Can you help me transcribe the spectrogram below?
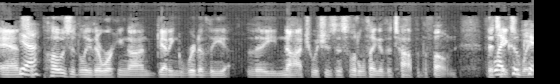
and Yeah. supposedly they're working on getting rid of the the notch, which is this little thing at the top of the phone that Like takes away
